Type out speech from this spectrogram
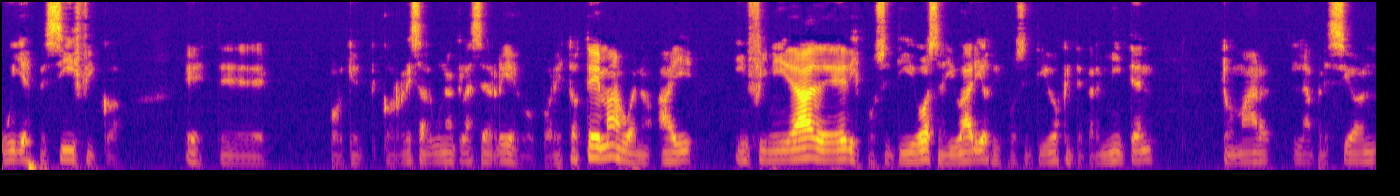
muy específico, este, porque corres alguna clase de riesgo por estos temas, bueno, hay infinidad de dispositivos, hay varios dispositivos que te permiten tomar la presión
